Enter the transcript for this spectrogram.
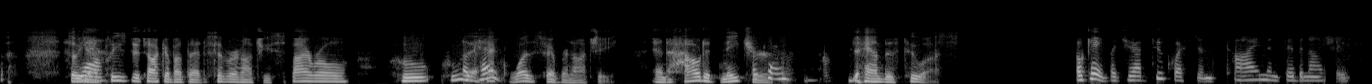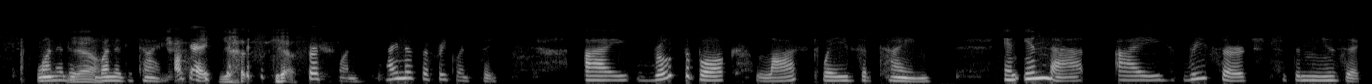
so yeah. Yeah. please do talk about that Fibonacci spiral. Who who the heck was Fibonacci, and how did nature Okay. hand this to us? Okay, but you have two questions: time and Fibonacci. One at a Yeah. one at a time. Okay. Yes, yes. First one: time is the frequency. I wrote the book Lost Waves of Time, and in that I researched the music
